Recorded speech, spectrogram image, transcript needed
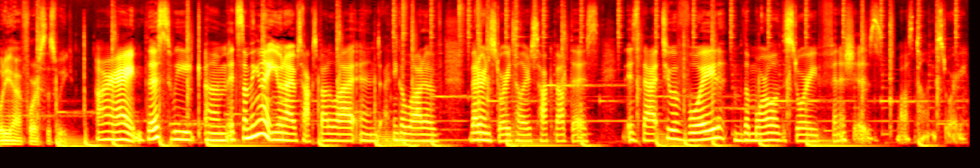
what do you have for us this week? All right. This week, um, it's something that you and I have talked about a lot, and I think a lot of veteran storytellers talk about this is that to avoid the moral of the story finishes whilst telling a story.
